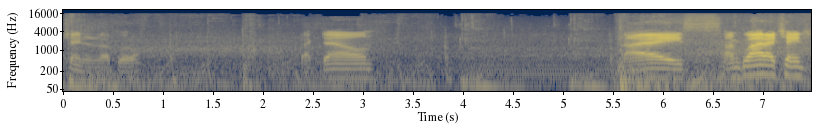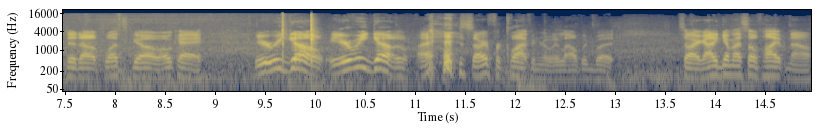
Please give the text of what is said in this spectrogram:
changing it up a little. Down. Nice. I'm glad I changed it up. Let's go. Okay. Here we go. Here we go. sorry for clapping really loudly, but sorry. I got to get myself hyped now.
